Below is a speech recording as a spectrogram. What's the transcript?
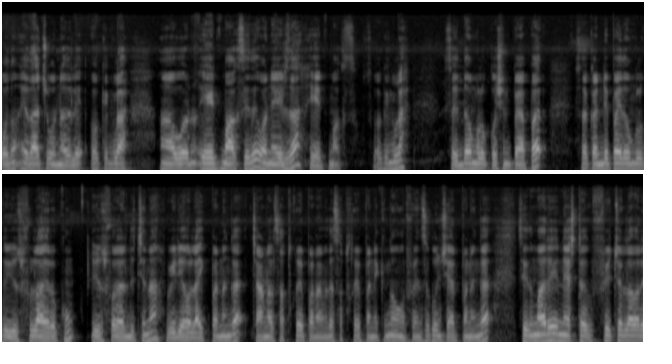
போதும். ஏதாச்சும் ஒன்று அதிலே ஓகேங்களா? ஒன் எயிட் மார்க்ஸ் இது one eight sir eight marks ஓகேங்களா? ஸோ இதுதான் உங்களுக்கு கொஷின் பேப்பர் ஸோ கண்டிப்பாக இது உங்களுக்கு யூஸ்ஃபுல்லாக இருக்கும். யூஸ்ஃபுல்லாக இருந்துச்சுன்னா வீடியோவை லைக் பண்ணுங்கள் சேனல் சப்ஸ்கிரைப் பண்ணாமல் தான் சப்ஸ்கிரைப் பண்ணிக்கோங்க. உங்கள் ஃப்ரெண்ட்ஸுக்கும் ஷேர் பண்ணுங்கள் ஸோ இது மாதிரி நெக்ஸ்ட் ஃபியூச்சரில் வர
